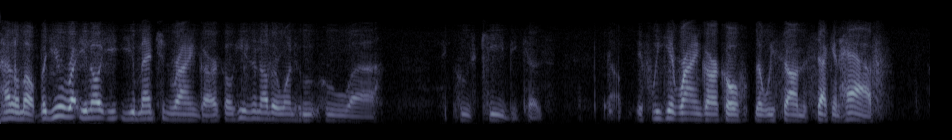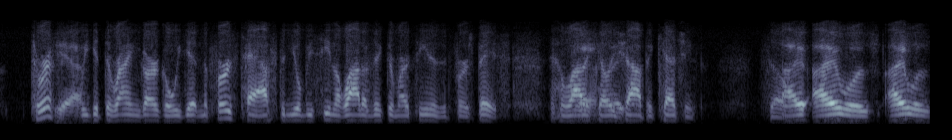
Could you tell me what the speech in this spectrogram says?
I don't know, but you're right. You know, you, you mentioned Ryan Garko. He's another one who who uh, who's key because you know, if we get Ryan Garko that we saw in the second half, terrific. Yeah. We get the Ryan Garko we get in the first half, then you'll be seeing a lot of Victor Martinez at first base and a lot Yeah, of Kelly I- Shop at catching. So I I was I was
